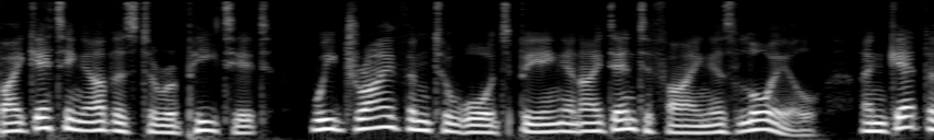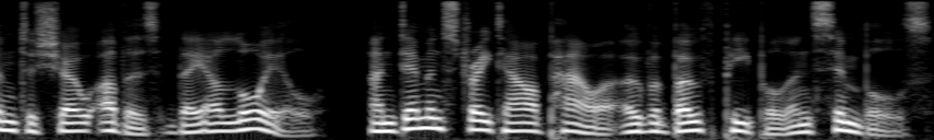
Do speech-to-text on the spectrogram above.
By getting others to repeat it, we drive them towards being and identifying as loyal, and get them to show others they are loyal, and demonstrate our power over both people and symbols.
